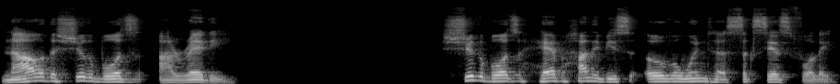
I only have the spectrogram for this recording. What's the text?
Now the sugar boards are ready. Sugar boards help honeybees overwinter successfully.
